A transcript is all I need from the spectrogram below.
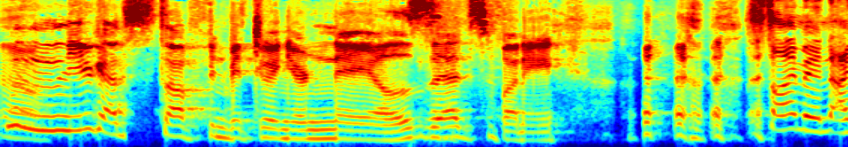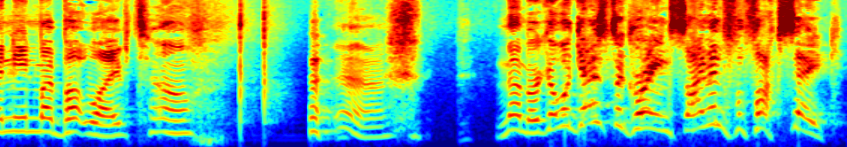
Hmm, you got stuff in between your nails. That's funny. Simon, I need my butt wiped. Oh, yeah. Remember, go against the grain, Simon. For fuck's sake,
